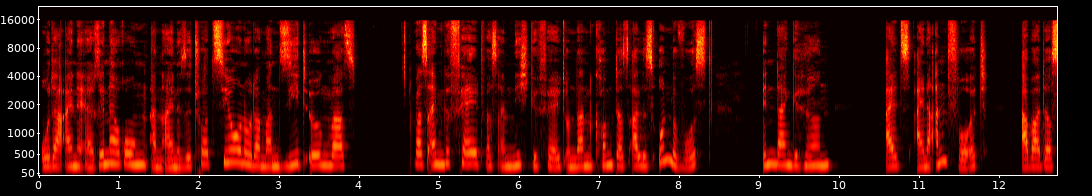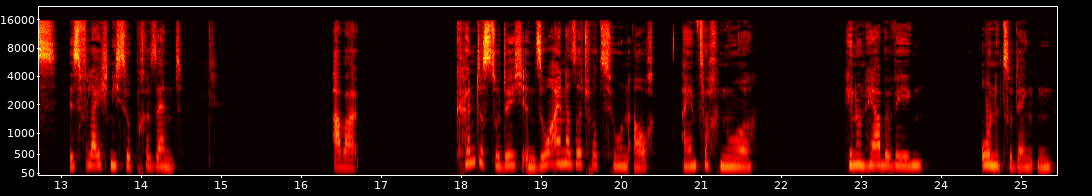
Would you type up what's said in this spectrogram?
oder eine Erinnerung an eine Situation oder man sieht irgendwas, was einem gefällt, was einem nicht gefällt und dann kommt das alles unbewusst in dein Gehirn als eine Antwort, aber das ist vielleicht nicht so präsent. Aber könntest du dich in so einer Situation auch einfach nur hin und her bewegen, ohne zu denken?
